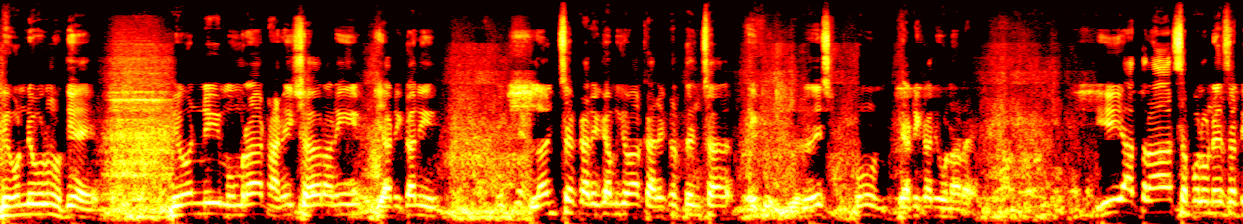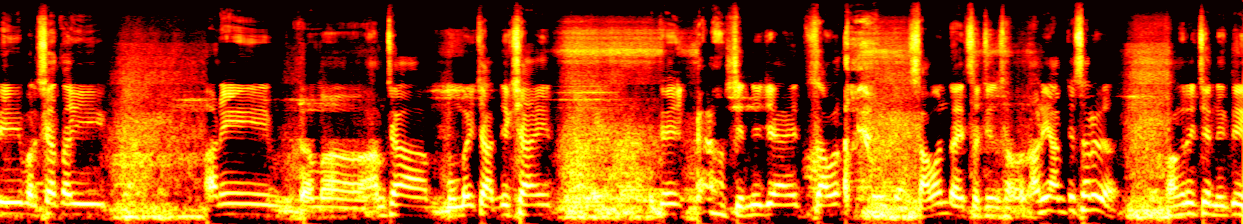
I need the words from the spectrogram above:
भिवंडीवरून होते आहे. भिवंडी मुंब्रा ठाणे शहर आणि या ठिकाणी लंचचा कार्यक्रम किंवा कार्यकर्त्यांचा एक रेस्ट म्हणून या ठिकाणी होणार आहे. ही यात्रा सफल होण्यासाठी वर्षाताई आणि आमच्या मुंबईच्या अध्यक्ष आहेत ते शिंदे जे आहेत सावंत सावंत आहेत सचिन सावंत आणि आमचे सर्व काँग्रेसचे नेते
